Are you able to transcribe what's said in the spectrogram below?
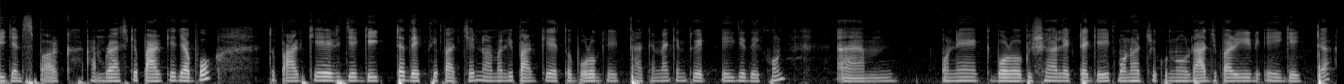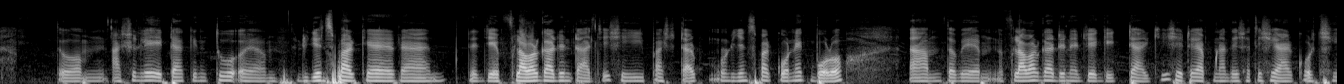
রিজেন্টস পার্ক আমরা আজকে পার্কে যাব। তো পার্কের যে গেটটা দেখতে পাচ্ছেন নর্মালি পার্কে এত বড় গেট থাকে না, কিন্তু এই যে দেখুন অনেক বড় বিশাল একটা গেট মনে হচ্ছে কোনো রাজবাড়ির এই গেটটা তো আসলে এটা কিন্তু রিজেন্স পার্কের যে ফ্লাওয়ার গার্ডেনটা আছে, সেই পাশটার রিজেন্স পার্ক অনেক বড়। তবে ফ্লাওয়ার গার্ডেনের যে গেটটা আর কি, সেটাই আপনাদের সাথে শেয়ার করছি।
